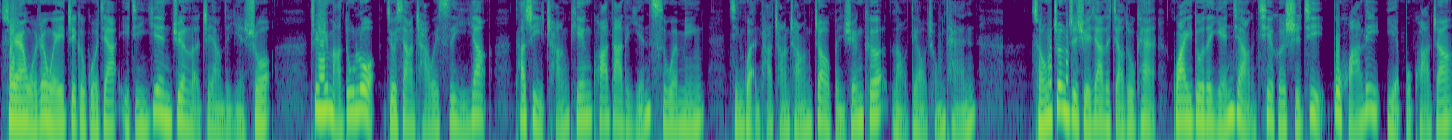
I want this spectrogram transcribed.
虽然我认为这个国家已经厌倦了这样的演说。至于马杜洛，就像查韦斯一样，他是以长篇夸大的言辞闻名。尽管他常常照本宣科、老调重弹。从政治学家的角度看，瓜伊多的演讲切合实际，不华丽也不夸张。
